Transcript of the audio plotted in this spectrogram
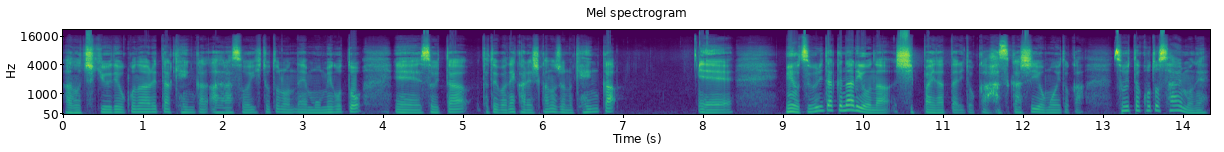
あの地球で行われた喧嘩、争い、人とのね、揉め事、えーそういった、例えばね、彼氏、彼女の喧嘩、えー目をつぶりたくなるような失敗だったりとか、恥ずかしい思いとか、そういったことさえもね、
